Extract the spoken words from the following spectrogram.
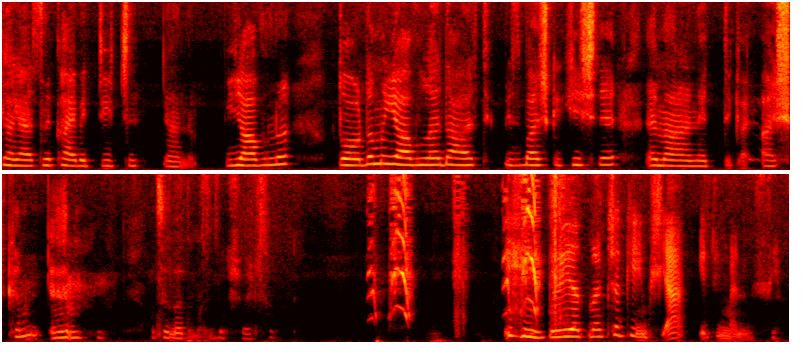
hayatını kaybettiği için. Yani yavrular doğdu mu yavruları da artık biz başka kişilere emanet ettik aşkım. Hatırladım hadi boş versin. Buraya yatmak çok iyiymiş ya. Geçin ben uyuyayım.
